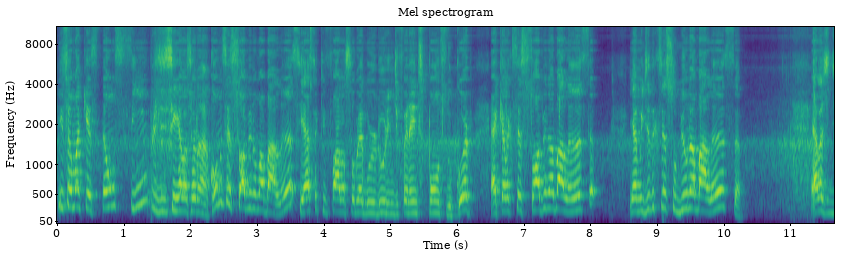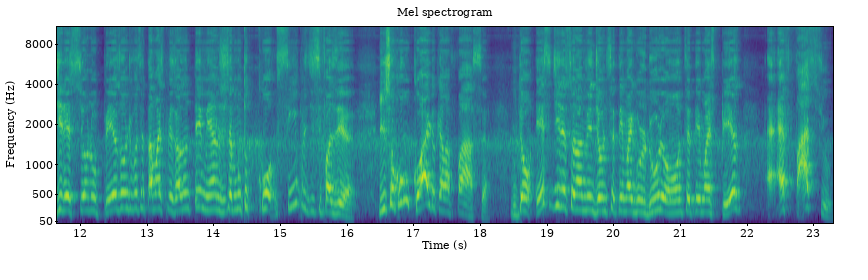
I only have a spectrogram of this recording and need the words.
isso é uma questão simples de se relacionar. Como você sobe numa balança, e essa que fala sobre a gordura em diferentes pontos do corpo, é aquela que você sobe na balança, e à medida que você subiu na balança, ela te direciona o peso onde você está mais pesado, onde tem menos. Isso é muito simples de se fazer. Isso eu concordo que ela faça. Então, esse direcionamento de onde você tem mais gordura ou onde você tem mais peso é, é fácil.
